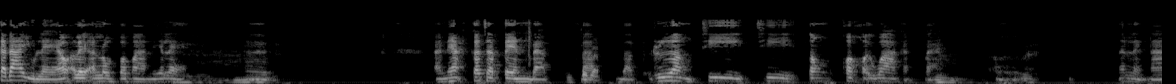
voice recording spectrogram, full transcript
ก็ได้อยู่แล้ว อะไรอารมณ์ประมาณนี้แหละเอออันเนี้ยก็จะเป็นแบบแบบแบบเรื่องที่ที่ต้องค่อยๆว่ากันไปอืมเออนั่นแหละนะ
